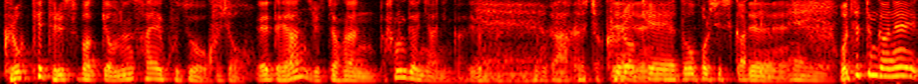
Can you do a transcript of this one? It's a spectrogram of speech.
그렇게 될 수밖에 없는 사회 구조에 구조. 대한 일정한 항변이 아닌가 이런 생각이 좀 해보고. 아, 그렇죠. 그렇게도 볼 수 있을 것 같아요. 네. 예, 예. 어쨌든 간에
